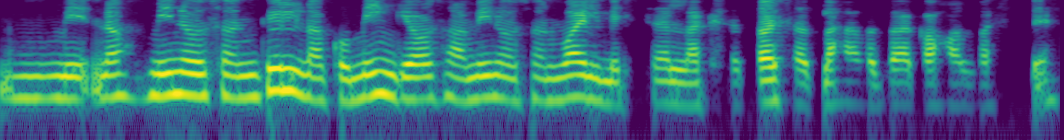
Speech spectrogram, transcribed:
noh, minus on küll nagu mingi osa minus on valmis selleks, et asjad lähevad väga halvasti.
